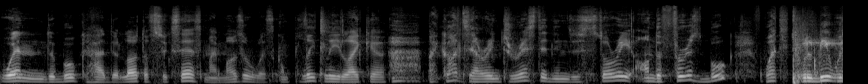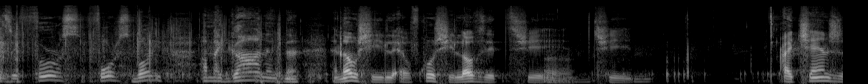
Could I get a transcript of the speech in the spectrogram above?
when the book had a lot of success, my mother was completely like, uh, "My God, they are interested in the story on the first book. What it will be with the fourth fourth volume? Oh my God!" And uh, and now she, of course, she loves it. She she. I changed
